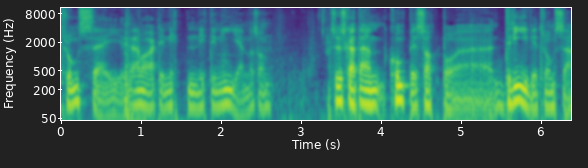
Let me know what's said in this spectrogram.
Tromsø, i, jeg må ha vært i 1999 eller noe sånt, så husker jeg at en kompis satt på eh, Driv i Tromsø.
